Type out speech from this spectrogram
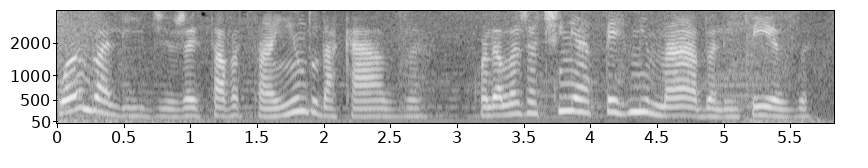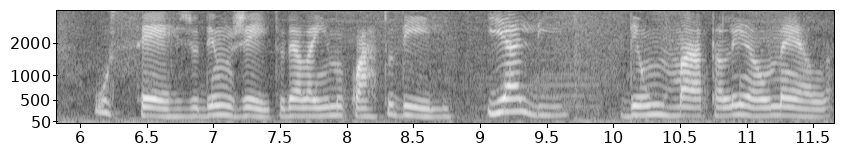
Quando a Lídia já estava saindo da casa, quando ela já tinha terminado a limpeza, o Sérgio deu um jeito dela ir no quarto dele e ali deu um mata-leão nela.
